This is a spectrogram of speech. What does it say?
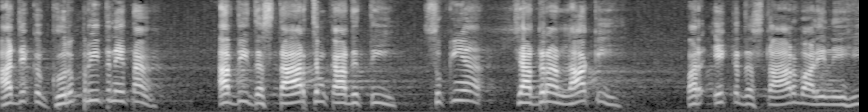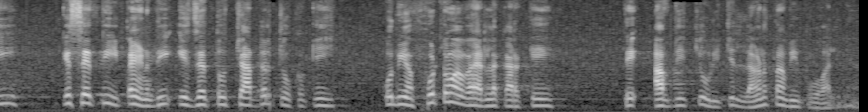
ਅੱਜ ਇੱਕ ਗੁਰਪ੍ਰੀਤ ਨੇ ਤਾਂ ਆਪਦੀ ਦਸਤਾਰ ਚਮਕਾ ਦਿੱਤੀ, ਸੁੱਕੀਆਂ ਚਾਦਰਾਂ ਲਾ ਕੇ, ਪਰ ਇੱਕ ਦਸਤਾਰ ਵਾਲੇ ਨੇ ਹੀ ਕਿਸੇ ਧੀ ਭੈਣ ਦੀ ਇੱਜ਼ਤ ਤੋਂ ਚਾਦਰ ਚੁੱਕ ਕੇ ਉਹਦੀਆਂ ਫੋਟੋਆਂ ਵਾਇਰਲ ਕਰਕੇ ਤੇ ਆਪਦੀ ਝੋਲੀ 'ਚ ਲਾਹਣਤਾਂ ਵੀ ਪਵਾ ਲਈਆਂ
